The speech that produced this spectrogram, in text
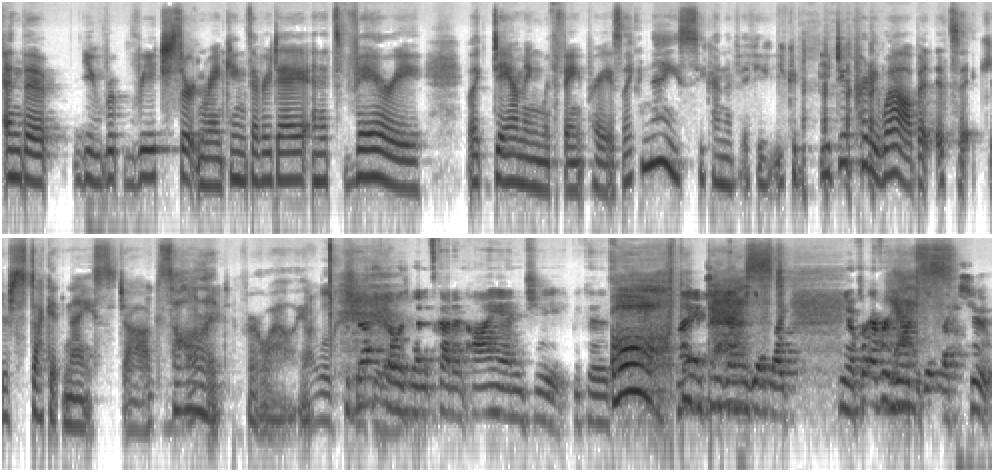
and the you re- reach certain rankings every day and it's very like damning with faint praise like nice you kind of if you you could you do pretty well but it's like you're stuck at nice job okay. solid right. for a while yeah I will the best though is when it's got an ing because oh ing best. then you get like you know for every yes. word you get like two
